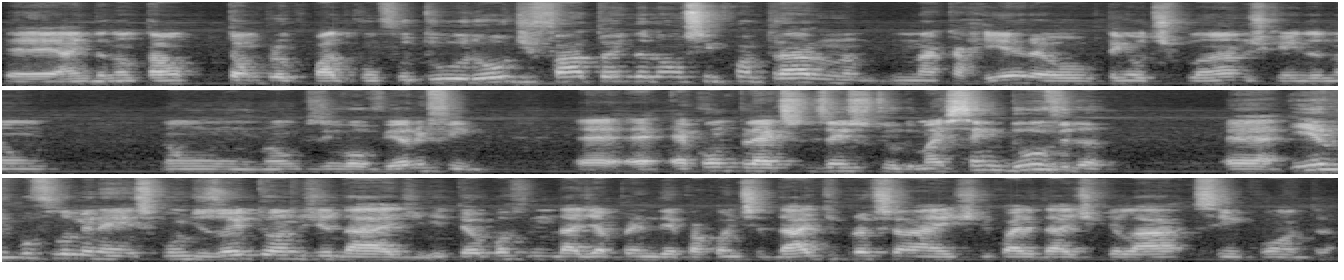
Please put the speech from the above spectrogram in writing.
é, ainda não estão tão, tão preocupado com o futuro, ou de fato ainda não se encontraram na, na carreira, ou tem outros planos que ainda não não, não desenvolveram, enfim. É, é, é complexo dizer isso tudo, mas sem dúvida, é, ir para o Fluminense com 18 anos de idade e ter a oportunidade de aprender com a quantidade de profissionais de qualidade que lá se encontra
